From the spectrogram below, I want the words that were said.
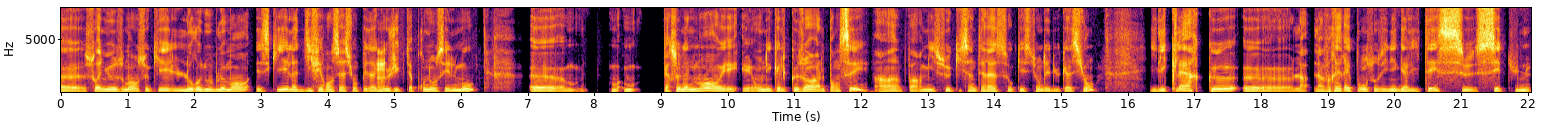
euh, soigneusement ce qui est le redoublement et ce qui est la différenciation pédagogique? Mmh. Tu as prononcé le mot. Euh, personnellement, et, on est quelques-uns à le penser, hein, parmi ceux qui s'intéressent aux questions d'éducation, il est clair que euh, la, vraie réponse aux inégalités, c'est une,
